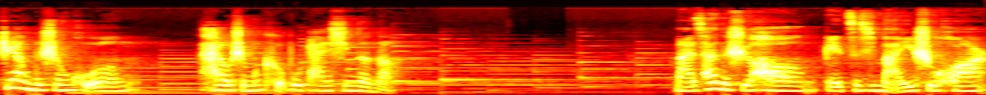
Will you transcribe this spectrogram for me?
这样的生活，还有什么可不开心的呢？买菜的时候给自己买一束花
